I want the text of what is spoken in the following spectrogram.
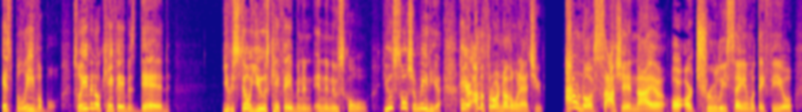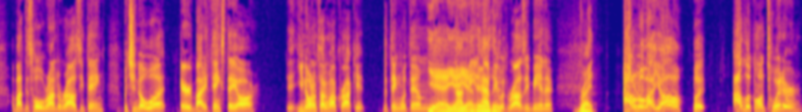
it's believable. So even though kayfabe is dead, you can still use kayfabe in, in the new school. Use social media. Here, I'm gonna throw another one at you. I don't know if Sasha and Naya are, are truly saying what they feel about this whole Ronda Rousey thing, but you know what? Everybody thinks they are. You know what I'm talking about, Crockett? The thing with them Yeah, yeah, not yeah, being happy with Rousey being there. Right. I don't know about y'all, but I look on Twitter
